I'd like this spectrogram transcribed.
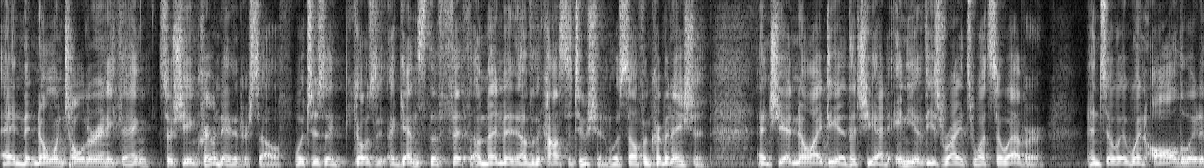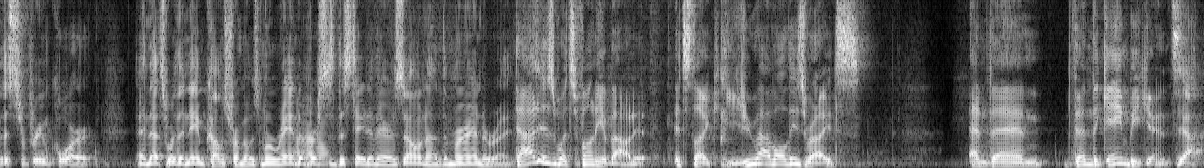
and that no one told her anything. So she incriminated herself, which is a, goes against the Fifth Amendment of the Constitution was self-incrimination. And she had no idea that she had any of these rights whatsoever. And so it went all the way to the Supreme Court. And that's where the name comes from. It was Miranda Wow. versus the state of Arizona, the Miranda right. that is what's funny about it. It's like you have all these rights, and then then the game begins. Yeah.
